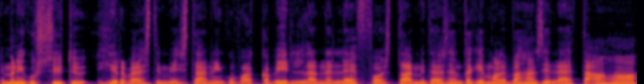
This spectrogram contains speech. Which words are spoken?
en mä niinku syty hirveästi mistään niinku vaikka villilännen leffoista tai mitä. Sen takia mä olin vähän silleen, että ahaa,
